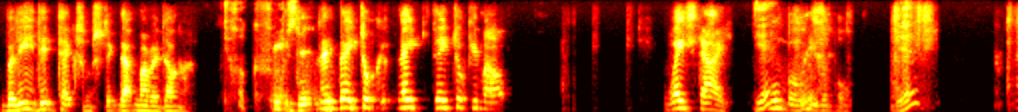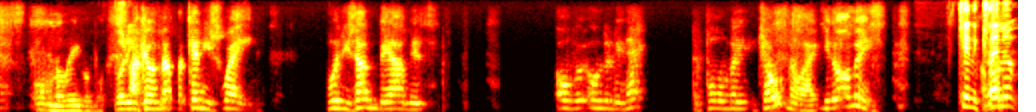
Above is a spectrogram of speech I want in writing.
but he did take some stick. That Maradona, Oh he Christ! did. They, they took they they took him out waist high. Yeah, Unbelievable, yeah. unbelievable. But he- I can remember Kenny Swain putting his hand behind me, over under my neck to pull me, choke me like. You know what I mean? Kenny Clement.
